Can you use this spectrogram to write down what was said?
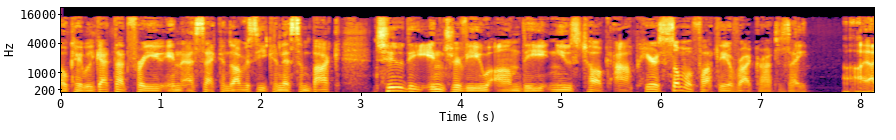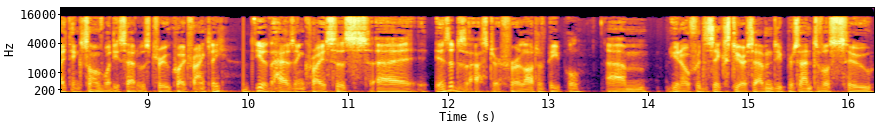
Okay, we'll get that for you in a second. Obviously, you can listen back to the interview on the Newstalk app. Here's some of what Leo Varadkar had to say. I, think some of what he said was true, quite frankly. You know, the housing crisis uh, is a disaster for a lot of people. Um, you know, for the 60 or 70% of us who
